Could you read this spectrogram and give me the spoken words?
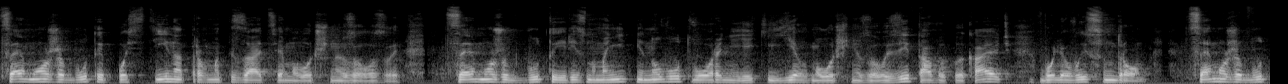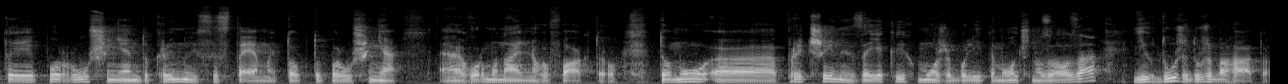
це може бути постійна травматизація молочної залози. Це можуть бути різноманітні новоутворення, які є в молочній залозі та викликають больовий синдром. Це може бути порушення ендокринної системи, тобто порушення е, гормонального фактору. Тому е, причини, за яких може боліти молочна залоза, їх дуже-дуже багато.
